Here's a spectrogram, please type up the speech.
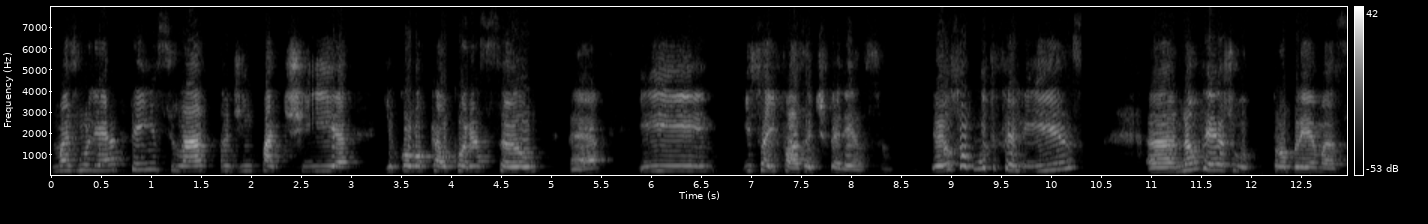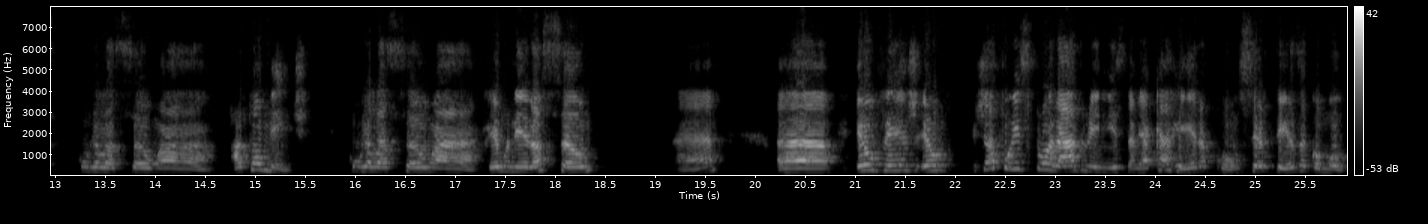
mas mulher tem esse lado de empatia, de colocar o coração, né? E isso aí faz a diferença. Eu sou muito feliz, uh, não vejo problemas com relação a atualmente, com relação à remuneração, né? Uh, eu vejo, eu já fui explorado no início da minha carreira, com certeza, como a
